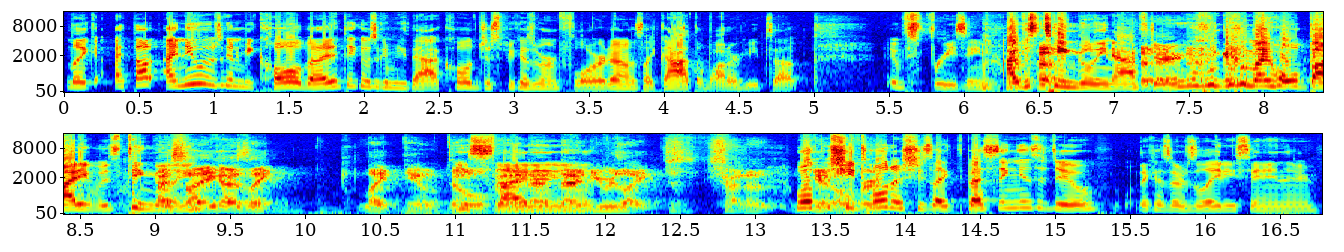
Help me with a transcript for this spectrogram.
like. I thought I knew it was gonna be cold, but I didn't think it was gonna be that cold just because we're in Florida. I was like, ah, the water heats up. It was freezing. I was tingling after. Like, my whole body was tingling. I saw you guys like, like you know, dove in, and then you were like just trying to. Well, she told it. us she's like the best thing is to do because there was a lady standing there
